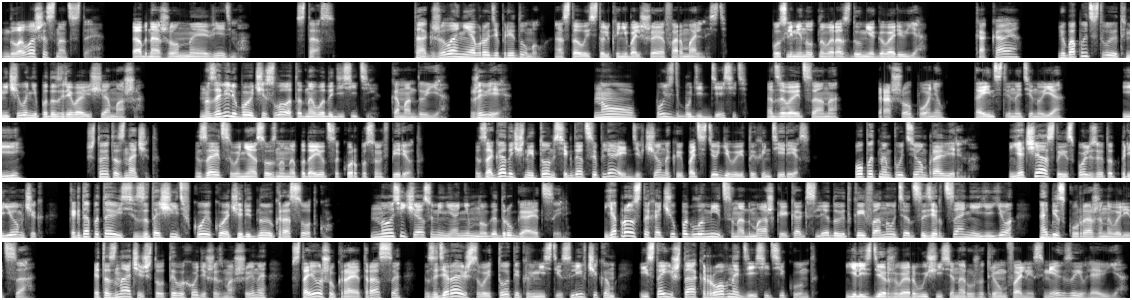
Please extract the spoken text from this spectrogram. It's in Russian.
Глава 16. Обнаженная ведьма. Стас. Так, желание я вроде придумал, осталась только небольшая формальность. После минутного раздумья говорю я. Какая? Любопытствует ничего не подозревающая Маша. Назови любое число от 1 до 10, командую я. Живее. Ну, пусть будет 10, отзывается она. Хорошо, понял. Таинственно тяну я. И что это значит? Зайцева неосознанно подается корпусом вперед. Загадочный тон всегда цепляет девчонок и подстегивает их интерес. Опытным путем проверено. Я часто использую этот приемчик, когда пытаюсь затащить в койку очередную красотку. Но сейчас у меня немного другая цель. Я просто хочу поглумиться над Машкой, как следует кайфануть от созерцания ее обескураженного лица. Это значит, что ты выходишь из машины, встаешь у края трассы, задираешь свой топик вместе с лифчиком и стоишь так ровно 10 секунд. Еле сдерживая рвущийся наружу триумфальный смех, заявляю я.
